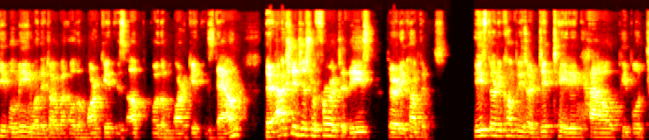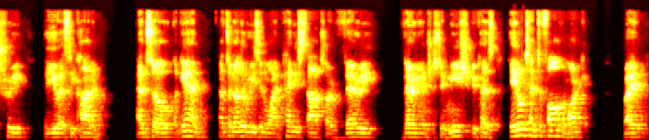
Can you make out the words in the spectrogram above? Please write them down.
people mean when they talk about, oh, the market is up or the market is down. They're actually just referring to these 30 companies. These 30 companies are dictating how people treat the US economy. And so, again, that's another reason why penny stocks are very, very interesting niche because they don't tend to follow the market, right?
